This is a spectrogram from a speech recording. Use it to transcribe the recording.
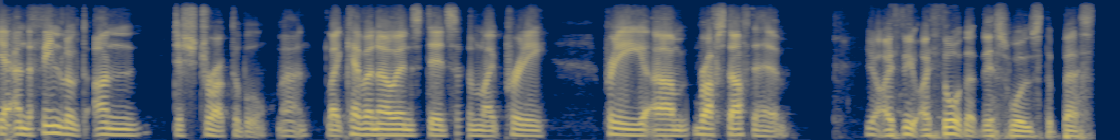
Yeah, and the Fiend looked undestructible, man. Like Kevin Owens did some like pretty pretty um rough stuff to him. Yeah, I think I thought that this was the best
